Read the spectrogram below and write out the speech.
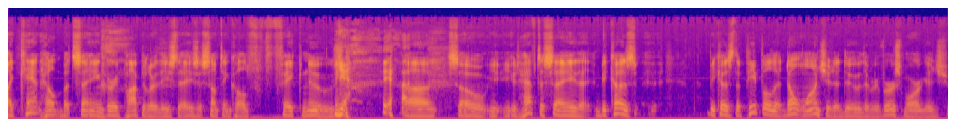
I can't help but saying very popular these days is something called f- fake news. Yeah. Yeah. Uh, so you'd have to say that because because the people that don't want you to do the reverse mortgage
